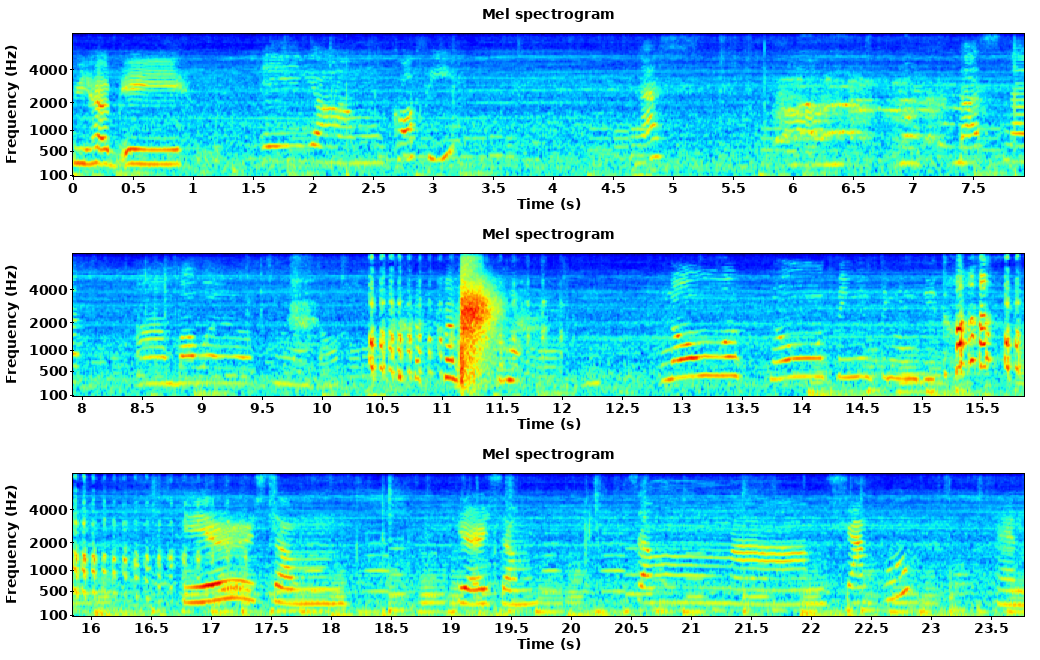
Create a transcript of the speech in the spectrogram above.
We have a a um, coffee. That's um, no, that's not um, to. No, no tingin-tingin dito. here some here are some Some um, shampoo. and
